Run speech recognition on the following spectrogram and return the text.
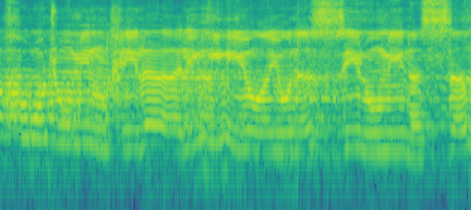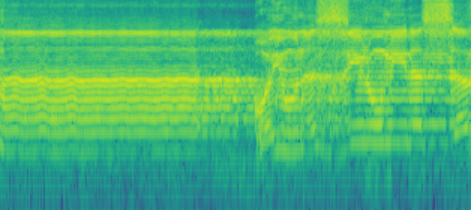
يخرج من خلاله وينزل من السماء وينزل من السماء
